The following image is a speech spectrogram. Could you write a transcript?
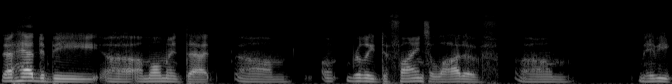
that had to be uh, a moment that um, uh, really defines a lot of um, maybe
